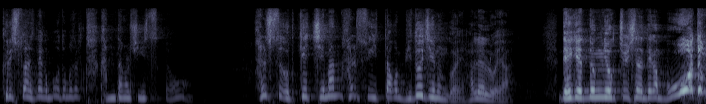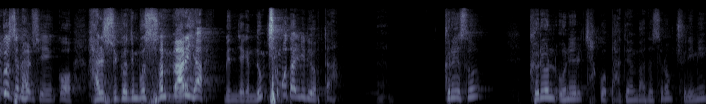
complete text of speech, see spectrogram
그리스도 안에서 내가 모든 것을 다 감당할 수 있어요. 할 수 없겠지만 할 수 있다고 믿어지는 거예요. 할렐루야. 내게 능력 주시는 내가 모든 것을 할 수 있고 할 수 있거든 무슨 말이야. 면제가 능치 못할 일이 없다. 그래서 그런 은혜를 자꾸 받으면 받을수록 주님이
